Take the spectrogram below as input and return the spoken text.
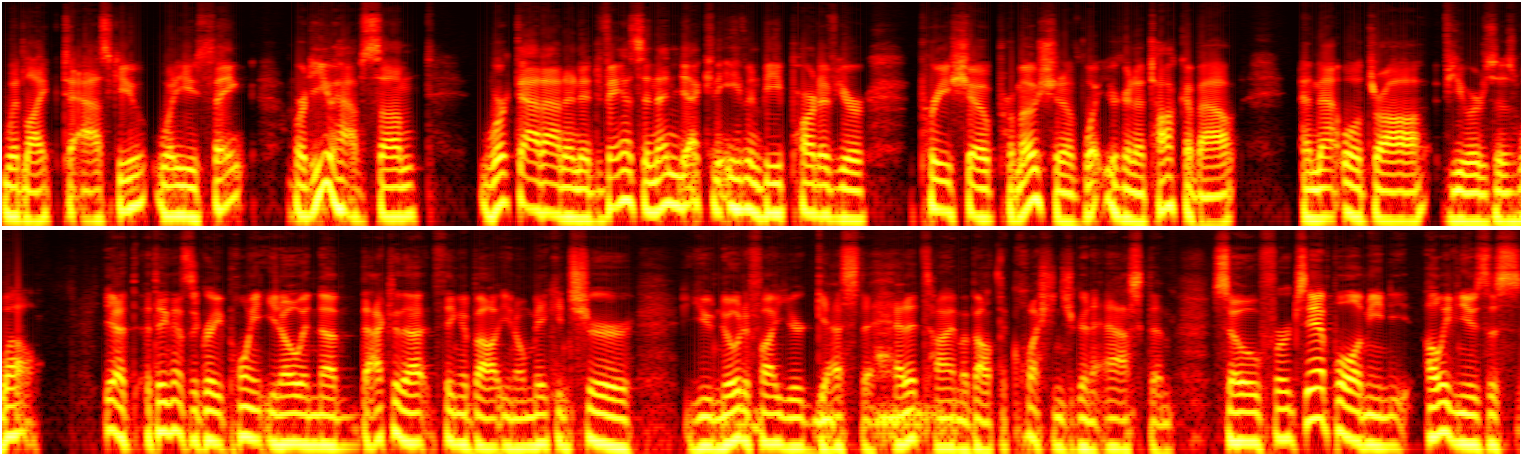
would like to ask you. What do you think? Or do you have some? Work that out in advance. And then that can even be part of your pre show promotion of what you're going to talk about. And that will draw viewers as well. Yeah, I think that's a great point. You know, and uh, back to that thing about you know making sure you notify your guest ahead of time about the questions you're going to ask them. So, for example, I mean, I'll even use this.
